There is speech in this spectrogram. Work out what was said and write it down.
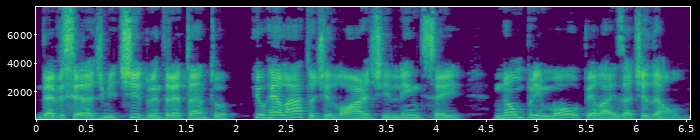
Deve ser admitido, entretanto, que o relato de Lord Lindsay não primou pela exatidão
